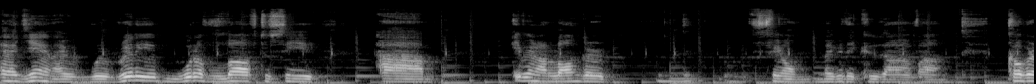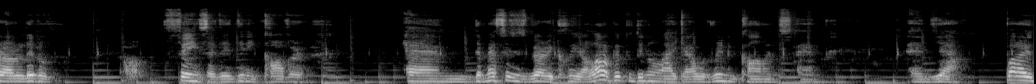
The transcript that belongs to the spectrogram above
And again, I would really would have loved to see um, even a longer film. Maybe they could have um, covered a little things that they didn't cover. And the message is very clear. A lot of people didn't like it. I was reading comments and and yeah, but I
